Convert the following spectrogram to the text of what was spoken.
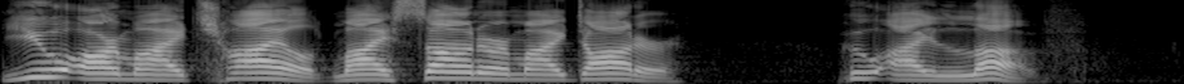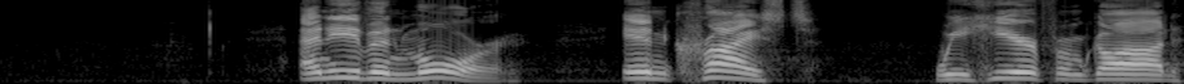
You are my child, my son or my daughter, who I love and even more. In Christ, we hear from God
